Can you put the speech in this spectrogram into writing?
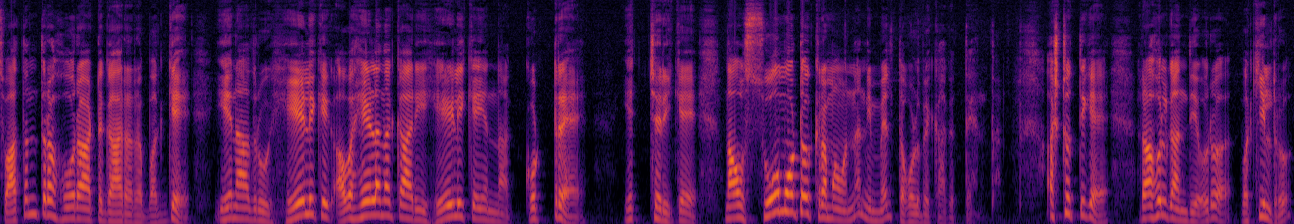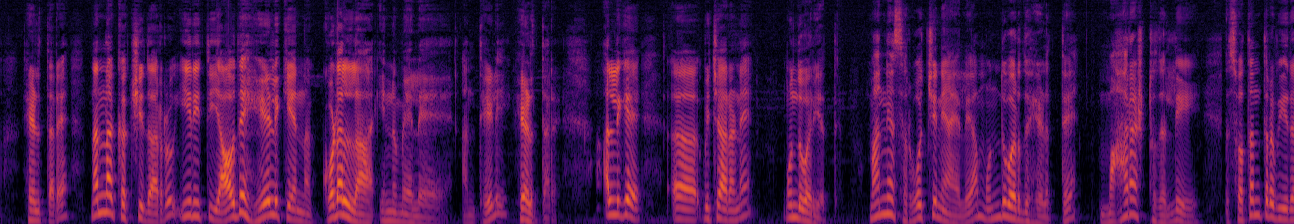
ಸ್ವಾತಂತ್ರ್ಯ ಹೋರಾಟಗಾರರ ಬಗ್ಗೆ ಏನಾದರೂ ಹೇಳಿಕೆ, ಅವಹೇಳನಕಾರಿ ಹೇಳಿಕೆಯನ್ನು ಕೊಟ್ಟರೆ ಎಚ್ಚರಿಕೆ, ನಾವು ಸೋಮೋಟೋ ಕ್ರಮವನ್ನು ನಿಮ್ಮ ಮೇಲೆ ತಗೊಳ್ಬೇಕಾಗುತ್ತೆ ಅಂತ. ಅಷ್ಟೊತ್ತಿಗೆ ರಾಹುಲ್ ಗಾಂಧಿಯವರು ವಕೀಲರು ಹೇಳ್ತಾರೆ, ನನ್ನ ಕಕ್ಷಿದಾರರು ಈ ರೀತಿ ಯಾವುದೇ ಹೇಳಿಕೆಯನ್ನು ಕೊಡಲ್ಲ ಇನ್ನು ಮೇಲೆ ಅಂಥೇಳಿ ಹೇಳ್ತಾರೆ. ಅಲ್ಲಿಗೆ ವಿಚಾರಣೆ ಮುಂದುವರಿಯುತ್ತೆ. ಮಾನ್ಯ ಸರ್ವೋಚ್ಚ ನ್ಯಾಯಾಲಯ ಮುಂದುವರೆದು ಹೇಳುತ್ತೆ, ಮಹಾರಾಷ್ಟ್ರದಲ್ಲಿ ಸ್ವತಂತ್ರ ವೀರ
